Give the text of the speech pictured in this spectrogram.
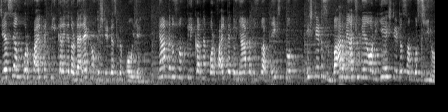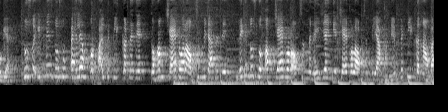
जैसे हम प्रोफ़ाइल पे क्लिक करेंगे तो डायरेक्ट हम स्टेटस पे पहुँच जाएँगे। यहाँ पे दोस्तों हम क्लिक करते हैं प्रोफ़ाइल पे तो यहाँ पे दोस्तों आप देख सकते हो स्टेटस बार में आ चुके हैं और ये स्टेटस हमको सीन हो गया। दोस्तों इट मीन दोस्तों पहले हम प्रोफ़ाइल पे क्लिक करते थे तो हम चैट वाला ऑप्शन में जाते थे। लेकिन दोस्तों अब चैट वाला ऑप्शन में नहीं जाएँगे। चैट वाला ऑप्शन के लिए आपको नेम पे क्लिक करना होगा।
